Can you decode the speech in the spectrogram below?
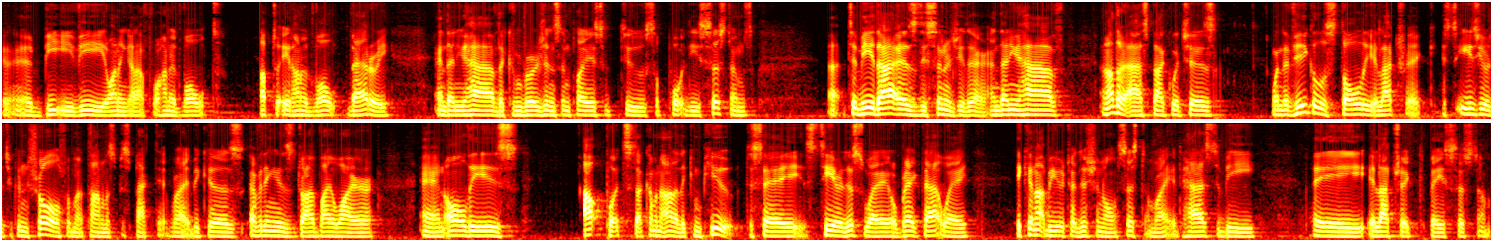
a BEV running at a 400 volt, up to 800 volt battery, and then you have the conversions in place to support these systems. Uh, to me, that is the synergy there. And then you have another aspect, which is when the vehicle is totally electric, it's easier to control from an autonomous perspective, right? Because everything is drive-by-wire, and all these outputs that come out of the compute to say steer this way or brake that way, it cannot be your traditional system, right? It has to be a electric-based system.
